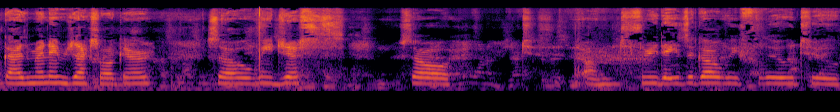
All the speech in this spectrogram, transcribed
guys, my name is Jack Salgar. So we just so um, three days ago we flew to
